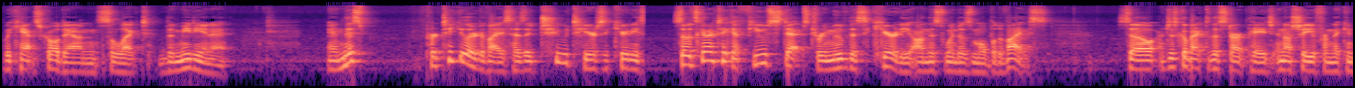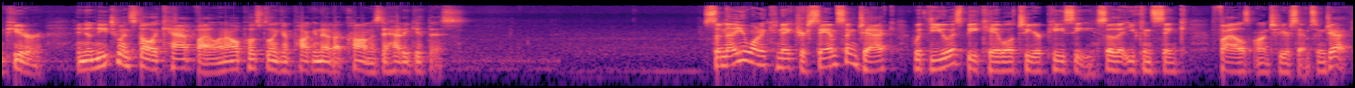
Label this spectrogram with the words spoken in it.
we can't scroll down and select the MediaNet. And this particular device has a two-tier security so it's going to take a few steps to remove the security on this Windows mobile device. So I'll just go back to the start page and I'll show you from the computer. And you'll need to install a cab file and I'll post a link on PocketNow.com as to how to get this. So now you want to connect your Samsung Jack with the USB cable to your PC so that you can sync files onto your Samsung Jack.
